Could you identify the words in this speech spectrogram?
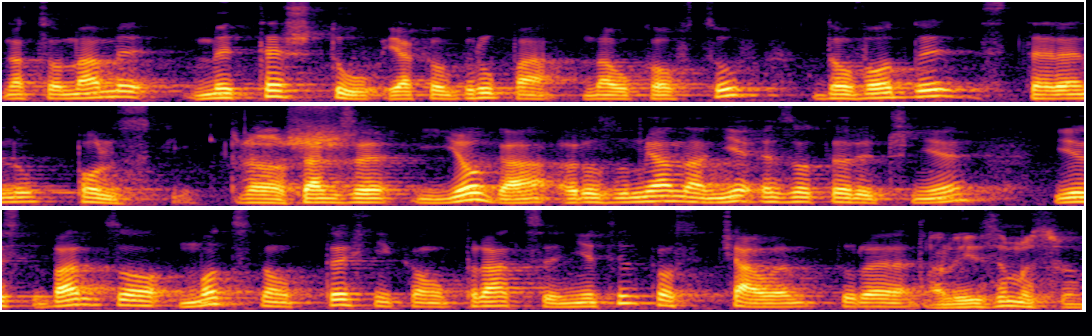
na co mamy my też tu, jako grupa naukowców, dowody z terenu Polski. Proszę. Także yoga, rozumiana nieezoterycznie, jest bardzo mocną techniką pracy nie tylko z ciałem, które Ale i z umysłem.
